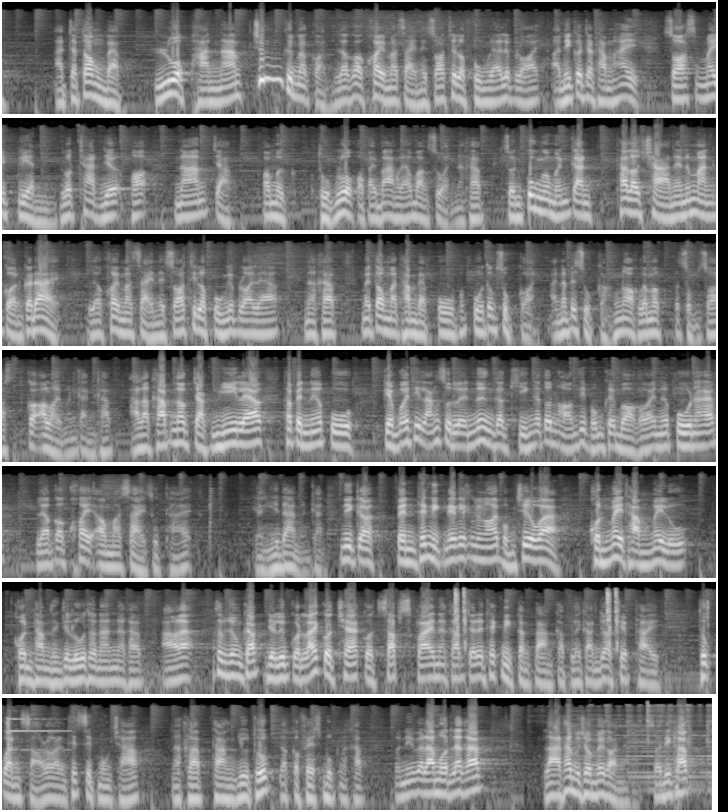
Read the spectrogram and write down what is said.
อาจจะต้องแบบ ลวกผ่านน้ำชึ้งขึ้นมาก่อน แล้วก็ค่อยมาใส่ในซอสที่เราปรุงแล้วเรียบร้อย อันนี้ก็จะทำให้ซอสไม่เปลี่ยนรสชาติเยอะ เพราะน้ำจากปลาหมึกถูกลวกออกไปบ้างแล้วบางส่วนนะครับ ส่วนกุ้งก็เหมือนกัน ถ้าเราฉ่าในน้ำมันก่อนก็ได้ แล้วค่อยมาใส่ในซอสที่เราปรุงเรียบร้อยแล้วนะครับ ไม่ต้องมาทำแบบปู เพราะปูต้องสุกก่อน อันนั้นเป็นสุกกับข้างนอกแล้วมาผสมซอสก็อร่อยเหมือนกันครับ เอาละครับ นอกจากนี้แล้วถ้าเป็นเนื้อปูเก็บไว้ที่หลังสุดเลยนึ่งกับขิงกับต้นหอมที่ผมเคยบอกเอาไว้เนื้อปูนะครับ แล้วก็ค่อยเอามาใส่สุดท้าย อย่างนี้ได้เหมือนกัน นี่ก็เป็นเทคนิคเล็กๆน้อยๆผมเชื่อว่าคนไม่ทำไม่รู้ คนทำถึงจะรู้เท่านั้นนะครับ เอาละท่านผู้ชมครับ อย่าลืมกดไลค์กดแชร์กด Subscribe นะครับ จะได้เทคนิคต่างๆ กับรายการยอดเชฟไทย ทุกวันเสาร์และวันอาทิตย์ 10โมงเช้านะครับทาง YouTube แล้วก็ Facebook นะครับวันนี้เวลาหมดแล้วครับลาท่านผู้ชมไปก่อนนะครับสวัสดีครับ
